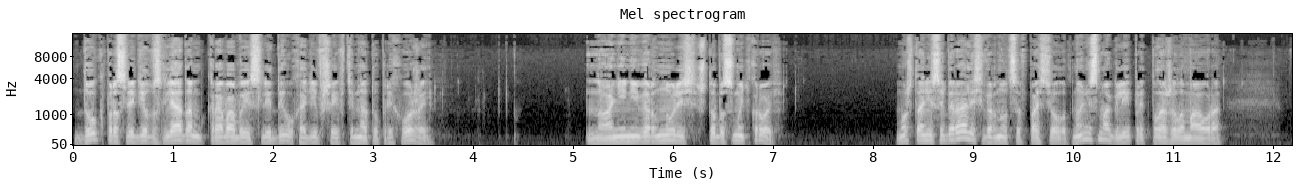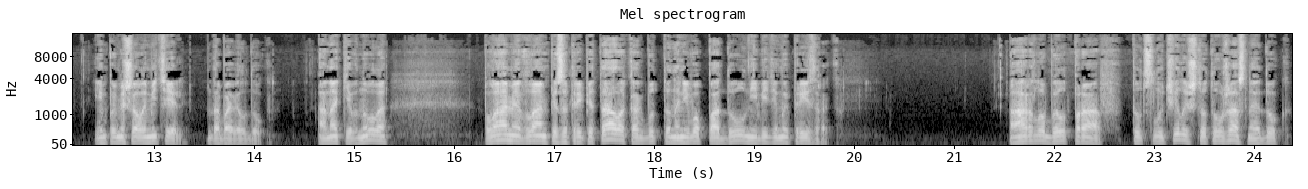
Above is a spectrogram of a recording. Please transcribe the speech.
Дуг проследил взглядом кровавые следы, уходившие в темноту прихожей. Но они не вернулись, чтобы смыть кровь. Может, они собирались вернуться в поселок, но не смогли, предположила Маура. Им помешала метель, добавил Дуг. Она кивнула. Пламя в лампе затрепетало, как будто на него подул невидимый призрак. Арло был прав. Тут случилось что-то ужасное, Дуг.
